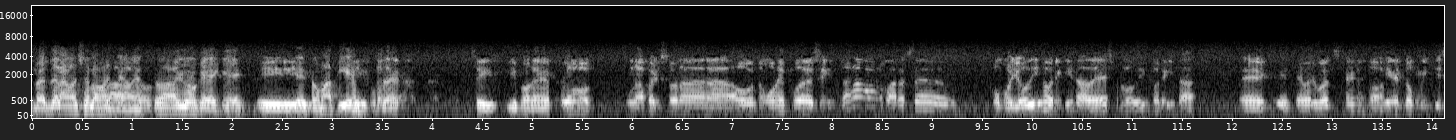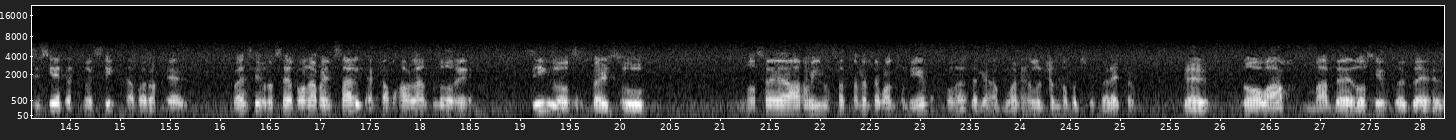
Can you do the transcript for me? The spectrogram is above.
No es de la noche a la Claro. mañana. Esto es algo que, que, y, que toma tiempo. y sí, y por ejemplo, una persona o una mujer puede decir, no, parece, como yo dije ahorita, de hecho, lo dije ahorita, eh, que, que vergüenza que todavía en el 2017 esto exista, pero es que, pues, si uno se pone a pensar, estamos hablando de siglos versus no sé ahora mismo exactamente cuánto tiempo desde que las mujeres luchando por sus derechos, que no va más de 200, de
